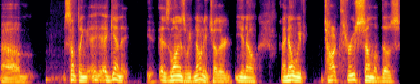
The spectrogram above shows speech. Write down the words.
um something again as long as we've known each other you know i know we've talked through some of those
